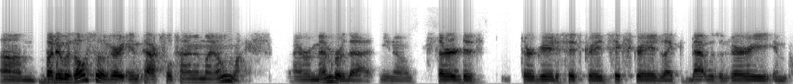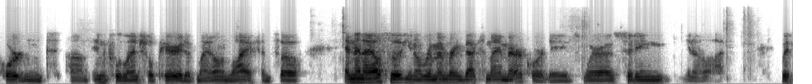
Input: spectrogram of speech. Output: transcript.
Um, but it was also a very impactful time in my own life. I remember that, you know, third to third grade to fifth grade, sixth grade, like that was a very important, um, influential period of my own life. And so, and then I also, you know, remembering back to my AmeriCorps days where I was sitting, you know, with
